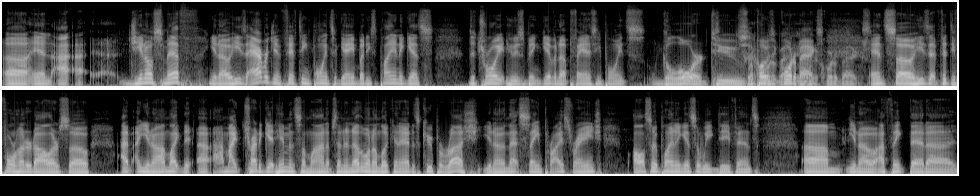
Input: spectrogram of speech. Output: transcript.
uh, and I, I Geno Smith, you know, he's averaging 15 points a game, but he's playing against Detroit, who's been giving up fantasy points galore to so opposing quarterback- quarterbacks. yeah, quarterbacks. And so he's at fifty four hundred dollars. So I, you know, I'm like, the- uh, I might try to get him in some lineups. And another one I'm looking at is Cooper Rush. You know, in that same price range, also playing against a weak defense. Um, you know, I think that uh,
